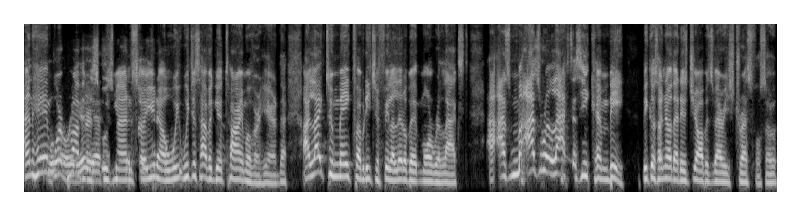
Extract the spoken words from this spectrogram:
and him, we're oh, brothers, yes. Usman. So you know, we, we just have a good time over here. The, I like to make Fabrizio feel a little bit more relaxed, as as relaxed as he can be, because I know that his job is very stressful. So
